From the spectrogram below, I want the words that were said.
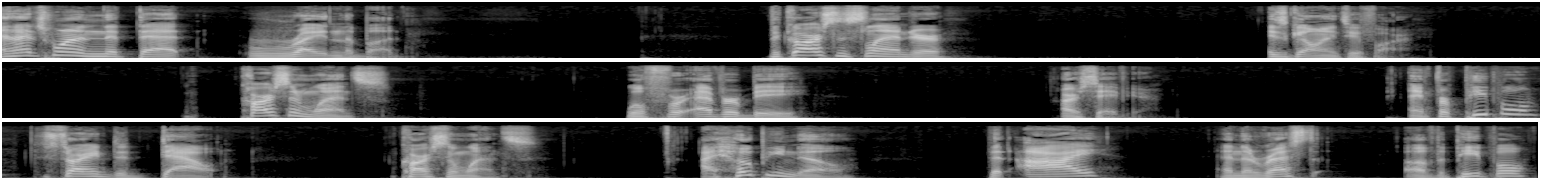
And I just want to nip that right in the bud. The Carson slander is going too far. Carson Wentz will forever be our savior. And for people starting to doubt Carson Wentz, I hope you know that I and the rest of the people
